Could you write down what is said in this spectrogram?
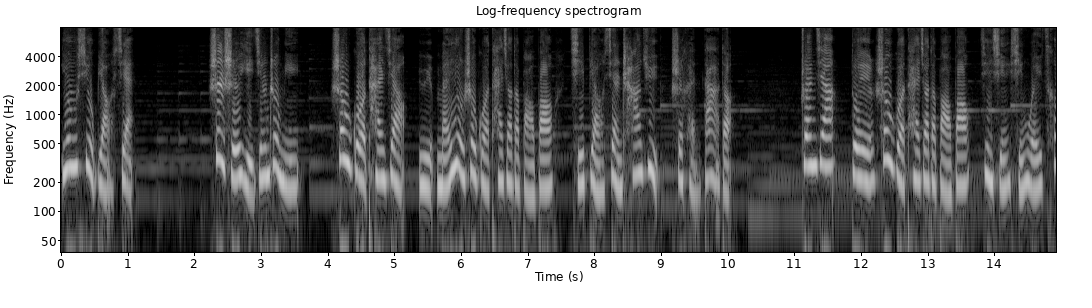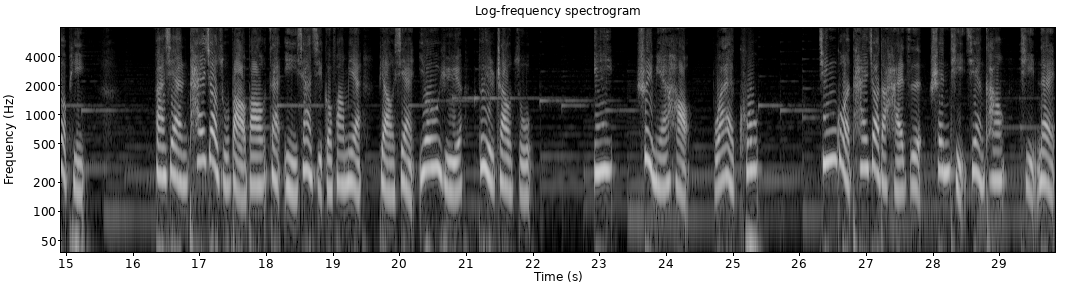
优秀表现。事实已经证明，受过胎教与没有受过胎教的宝宝，其表现差距是很大的。专家对受过胎教的宝宝进行行为测评。发现胎教组宝宝在以下几个方面表现优于对照组：一、睡眠好，不爱哭。经过胎教的孩子身体健康，体内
